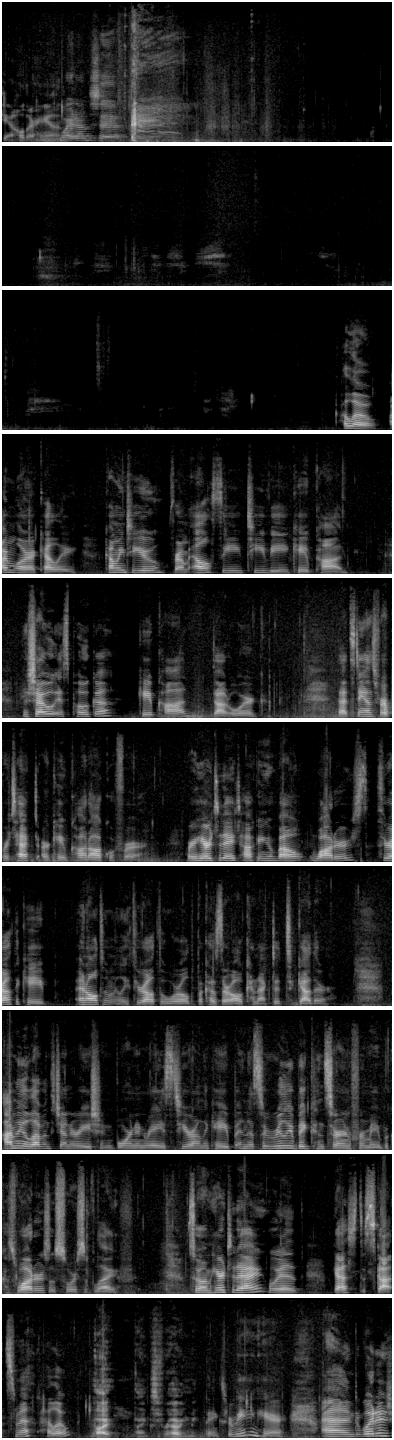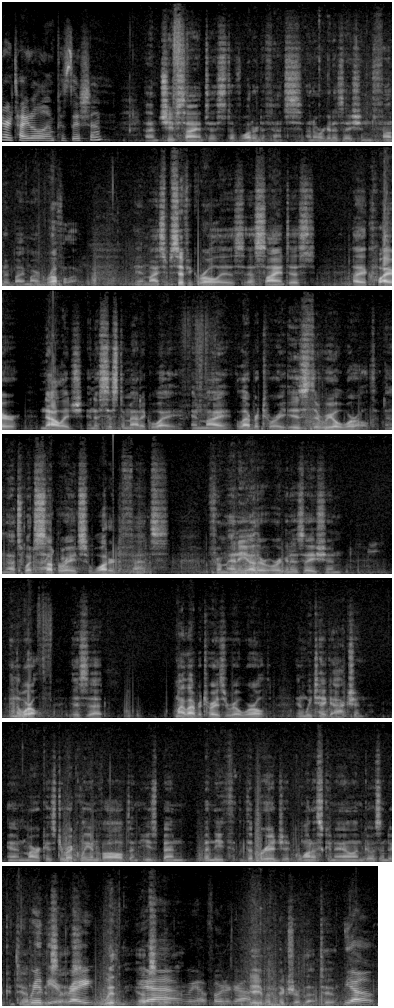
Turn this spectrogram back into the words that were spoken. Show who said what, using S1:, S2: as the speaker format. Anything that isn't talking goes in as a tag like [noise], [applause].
S1: Can't hold our hand.
S2: White on set.
S1: Hello, I'm Laura Kelley, coming to you from LCTV Cape Cod. The show is POCCA-CapeCod.org. That stands for Protect Our Cape Cod Aquifer. We're here today talking about waters throughout the Cape and ultimately throughout the world because they're all connected together. I'm the 11th generation born and raised here on the Cape, and it's a really big concern for me because water is a source of life. So I'm here today with guest Scott Smith. Hello.
S3: Hi, thanks for having me.
S1: Thanks for being here. And what is your title and position?
S3: I'm Chief Scientist of Water Defense, an organization founded by Mark Ruffalo. And my specific role is, as scientist, I acquire knowledge in a systematic way, and my laboratory is the real world, and that's what separates water defense from any other organization in the world, is that my laboratory is the real world, and we take action. And Mark is directly involved, and he's been beneath the bridge at Gowanus Canal and goes into contaminated With
S1: you,
S3: sites.
S1: right?
S3: With me, absolutely.
S1: Yeah, we have photographs.
S3: Yeah, you have a picture of that too.
S1: Yep.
